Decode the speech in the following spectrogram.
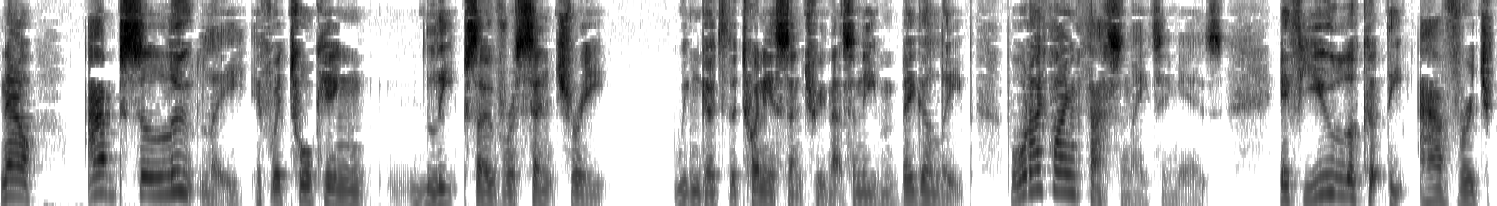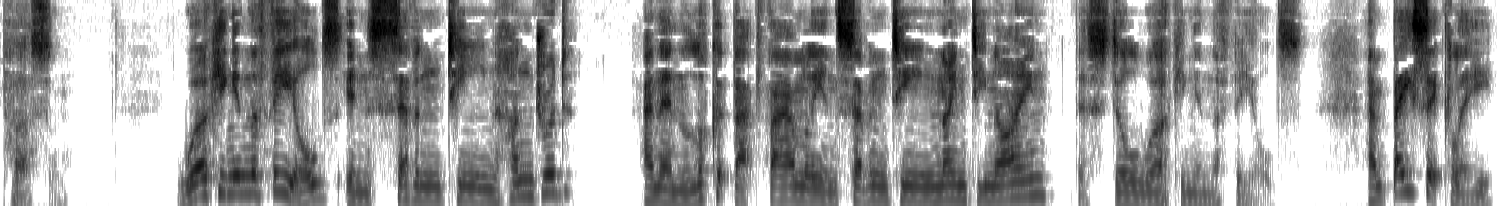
Now, absolutely, if we're talking leaps over a century, we can go to the 20th century, that's an even bigger leap. But what I find fascinating is if you look at the average person working in the fields in 1700, and then look at that family in 1799, they're still working in the fields. And basically,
